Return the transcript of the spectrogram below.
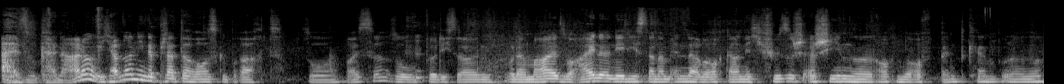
also, keine Ahnung, ich habe noch nie eine Platte rausgebracht. So, weißt du, so würde ich sagen. Oder mal so eine, nee, die ist dann am Ende aber auch gar nicht physisch erschienen, sondern auch nur auf Bandcamp oder so.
